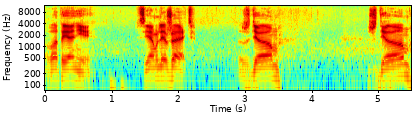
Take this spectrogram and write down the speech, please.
Вот и они. Всем лежать. Ждем. Ждем.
